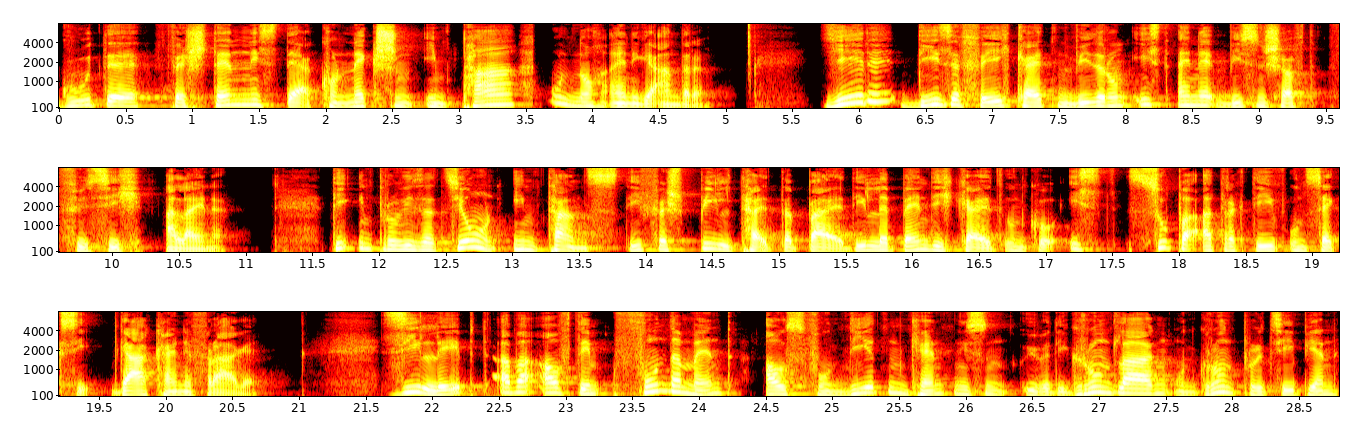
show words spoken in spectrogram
gute Verständnis der Connection im Paar und noch einige andere. Jede dieser Fähigkeiten wiederum ist eine Wissenschaft für sich alleine. Die Improvisation im Tanz, die Verspieltheit dabei, die Lebendigkeit und Co. ist super attraktiv und sexy, gar keine Frage. Sie lebt aber auf dem Fundament aus fundierten Kenntnissen über die Grundlagen und Grundprinzipien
